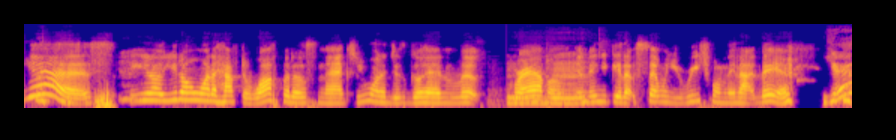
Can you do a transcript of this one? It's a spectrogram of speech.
yes, you know you don't want to have to walk for those snacks. You want to just go ahead and look, grab mm-hmm. them, and then you get upset when you reach for them. They're not there. yeah,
